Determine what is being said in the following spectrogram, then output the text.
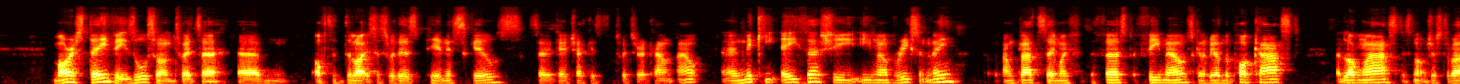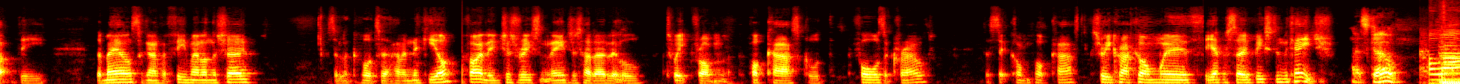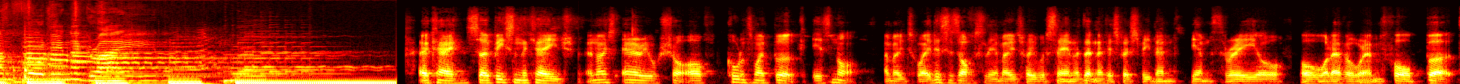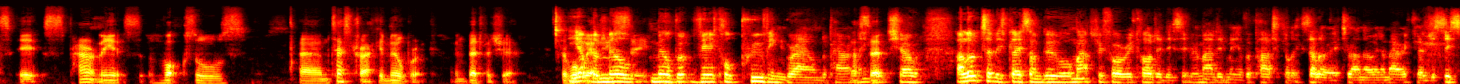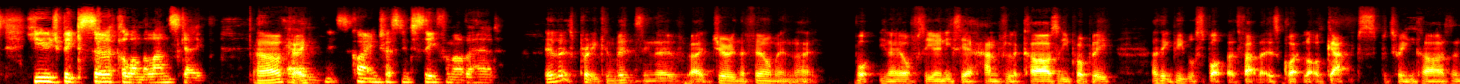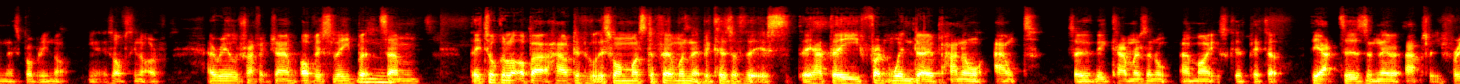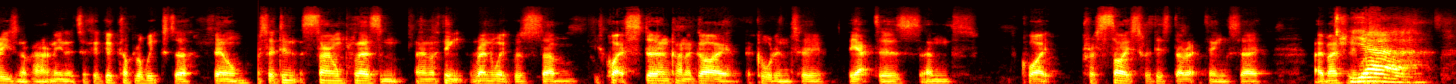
Morris Davies, also on Twitter, um, often delights us with his pianist skills, so go check his Twitter account out. And Nikki Aether, she emailed recently I'm glad to say my the first female is going to be on the podcast at long last. It's not just about the the males. We're going to have a female on the show. So looking forward to having Nikki on. Finally, just recently, just had a little tweet from a podcast called Falls a Crowd, the sitcom podcast. Should we crack on with the episode Beast in the Cage? Let's go. One foot in the grave. Okay, so Beast in the Cage, a nice aerial shot of, according to my book, it's not a motorway. This is obviously a motorway we're seeing. I don't know if it's supposed to be the, the M3 or or whatever or M4, but it's apparently it's Vauxhall's um, test track in Millbrook in Bedfordshire. So what Yep, we the Mill, see, Millbrook Vehicle Proving Ground, apparently. That's it. Which I, I looked at this place on Google Maps before I recorded this. It reminded me of a particle accelerator I know in America. Just this huge big circle on the landscape. oh, okay, Um, it's quite interesting to see from overhead. it looks pretty convincing though. Like during the filming, like what you know, obviously you only see a handful of cars, and you probably, I think people spot the fact that there's quite a lot of gaps between cars, and there's probably not, you know, it's obviously not a, a real traffic jam, obviously, but Mm. um, they talk a lot about how difficult this one was to film, wasn't it? Because of this, they had the front window panel out, so the cameras and, and mics could pick up the actors, and they were absolutely freezing apparently, and it took a good couple of weeks to film, so it didn't sound pleasant. And I think Renwick was um, he's quite a stern kind of guy, according to the actors, and quite precise with his directing. So I imagine, was- Yeah,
